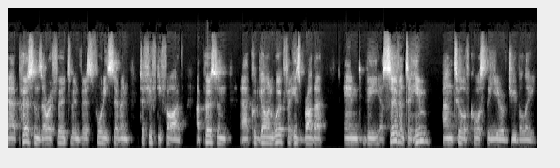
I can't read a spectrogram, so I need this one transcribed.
uh, persons are referred to in verse 47 to 55. A person uh, could go and work for his brother and be a servant to him until, of course, the year of Jubilee.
